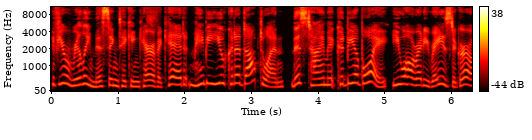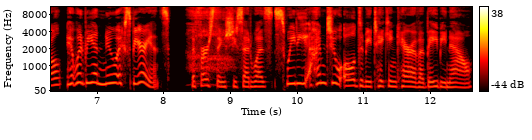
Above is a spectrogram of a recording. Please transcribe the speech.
If you're really missing taking care of a kid, maybe you could adopt one. This time it could be a boy. You already raised a girl. It would be a new experience. The first thing she said was, Sweetie, I'm too old to be taking care of a baby now.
